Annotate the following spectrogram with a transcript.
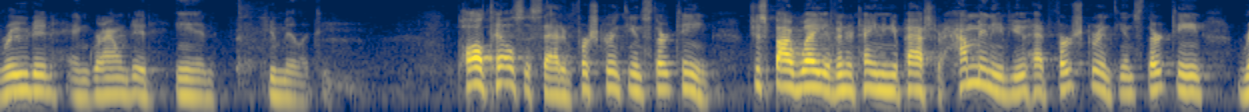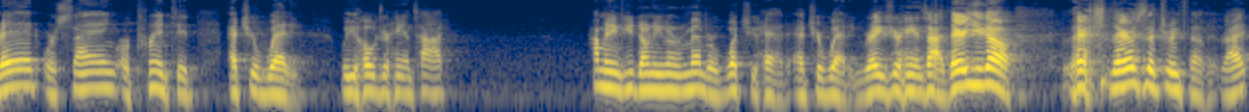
rooted and grounded in humility. Paul tells us that in 1 Corinthians 13. Just by way of entertaining your pastor, how many of you had 1 Corinthians 13 read or sang or printed at your wedding? Will you hold your hands high? How many of you don't even remember what you had at your wedding? Raise your hands high. There you go. There's, there's the truth of it, right?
